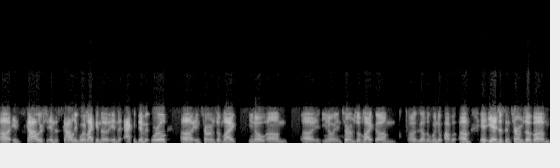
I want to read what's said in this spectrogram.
uh in scholarship in the scholarly world like in the in the academic world uh in terms of like you know um uh you know in terms of like um Oh, it's got the window pop up. Um, it, yeah, just in terms of um,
